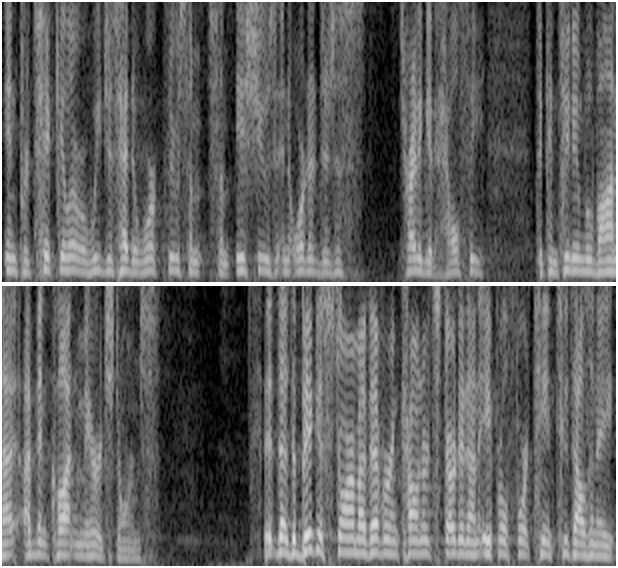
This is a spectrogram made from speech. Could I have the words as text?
in particular, where we just had to work through some, some issues in order to just try to get healthy, to continue to move on. I, have been caught in marriage storms. The, the biggest storm I've ever encountered started on April 14, 2008.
